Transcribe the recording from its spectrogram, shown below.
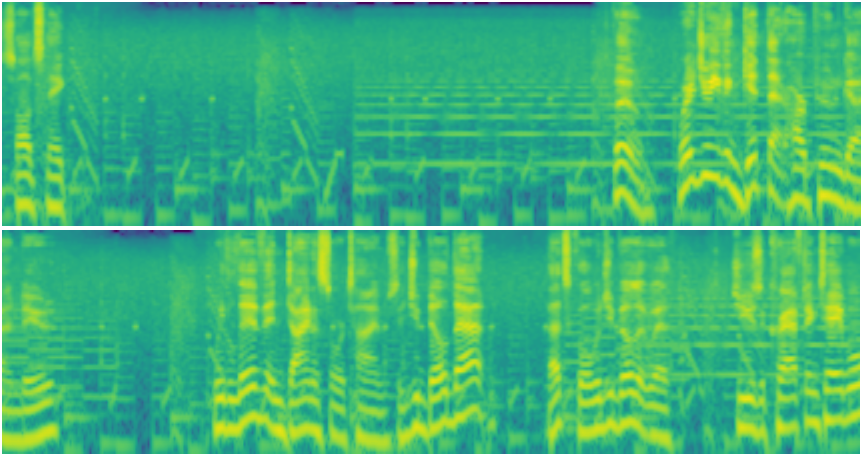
Solid Snake. Boom. Where did you even get that harpoon gun, dude? We live in dinosaur times. Did you build that? That's cool. What'd you build it with? Did you use a crafting table?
